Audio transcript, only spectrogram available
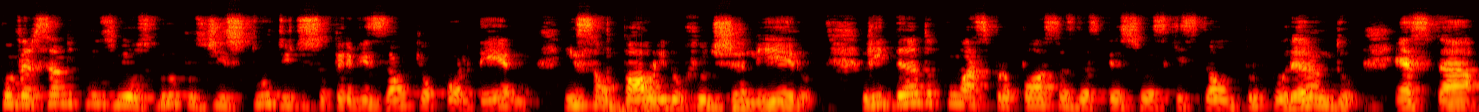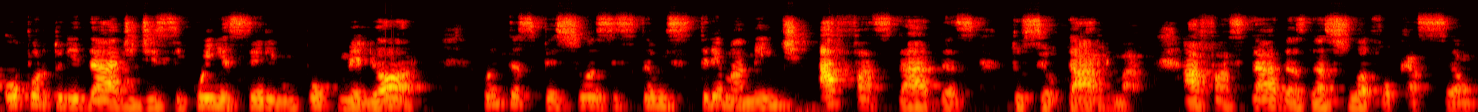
conversando com os meus grupos de estudo e de supervisão que eu coordeno em São Paulo e no Rio de Janeiro, lidando com as propostas das pessoas que estão procurando esta oportunidade de se conhecerem um pouco melhor, quantas pessoas estão extremamente afastadas do seu Dharma, afastadas da sua vocação,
